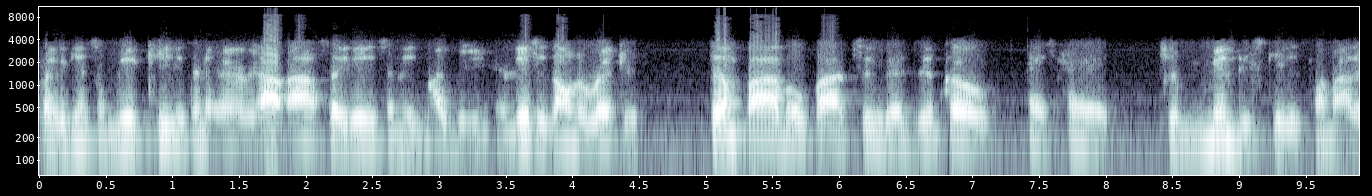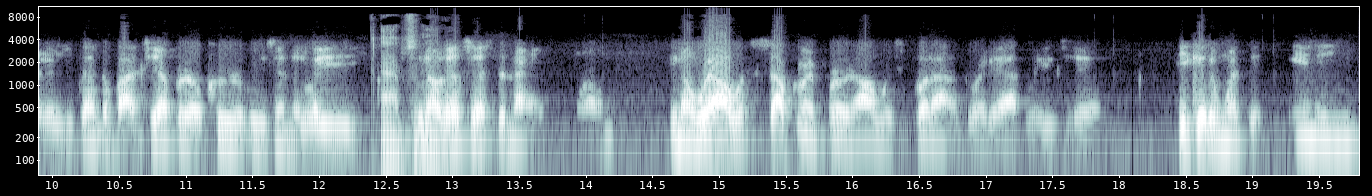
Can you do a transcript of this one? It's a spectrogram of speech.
played against some good kids in the area. I, I'll say this, and it might be, and this is on the record: seven five zero five two. That zip code has had tremendous kids come out of there. You think about Jeffrey Okudah, who's in the league. Absolutely. You know, that's just the name. Um, you know, we're always South Grand Prairie always put out great athletes. Yeah, he could have went to any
